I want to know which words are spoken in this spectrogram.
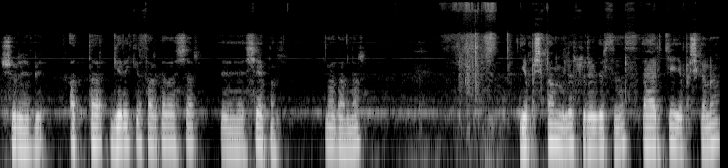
şuraya bir hatta gerekirse arkadaşlar e, şey yapın ne derler yapışkan bile sürebilirsiniz. Eğer ki yapışkanı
